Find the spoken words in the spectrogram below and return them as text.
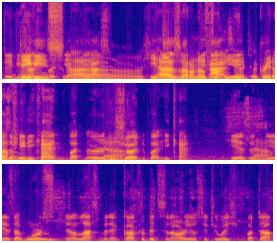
Davies, Davies? yeah, he has. Uh, he has. I don't know he if has. that'd be a, a, great doesn't option. mean he can, but or yeah. he should, but he can. He is a, yeah. he is a worse, you know, last minute, God forbid, scenario situation. But um,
